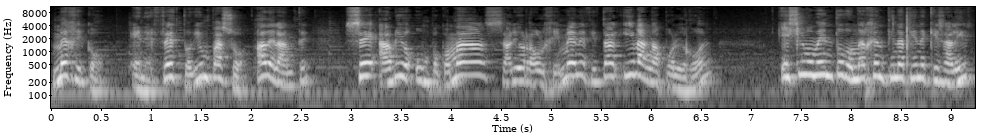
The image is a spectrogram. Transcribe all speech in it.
México, en efecto, dio un paso adelante se abrió un poco más, salió Raúl Jiménez y tal, iban a por el gol. Es el momento donde Argentina tiene que salir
